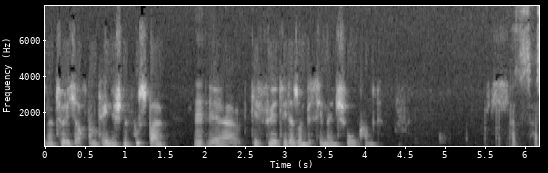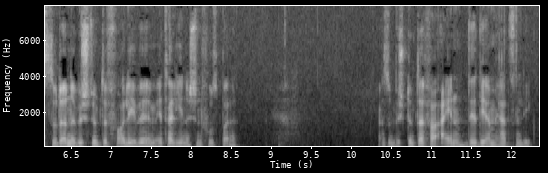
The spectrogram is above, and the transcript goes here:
natürlich auch den italienischen Fußball, mhm. der gefühlt wieder so ein bisschen in Schwung kommt. Hast, hast du da eine bestimmte Vorliebe im italienischen Fußball? Also ein bestimmter Verein, der dir am Herzen liegt?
